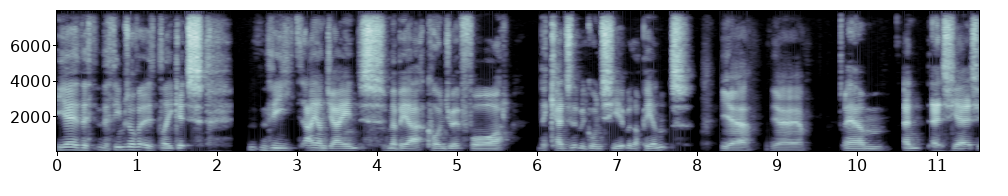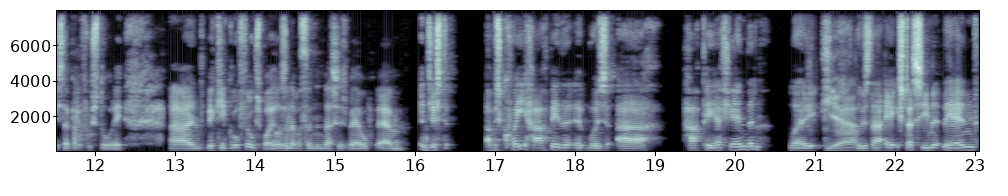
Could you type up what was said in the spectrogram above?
yeah, the the themes of it is like it's the Iron Giants, maybe a conduit for the kids that would go and see it with their parents. Yeah, yeah, yeah. Um, and it's yeah, it's just a beautiful story, and we could go full spoilers and everything in this as well. Um, and just I was quite happy that it was a happy-ish ending. Like, Yeah. there was that extra scene at the end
